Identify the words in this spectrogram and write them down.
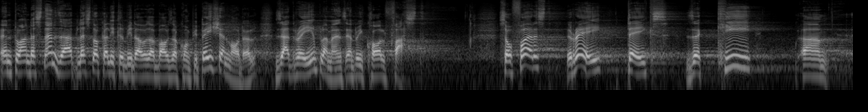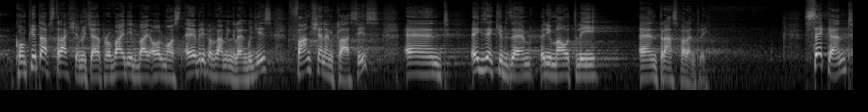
And to understand that, let's talk a little bit about the computation model that Ray implements and we call FAST. So first, Ray takes the key um, compute abstraction which are provided by almost every programming languages, function and classes, and execute them remotely and transparently. Second,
